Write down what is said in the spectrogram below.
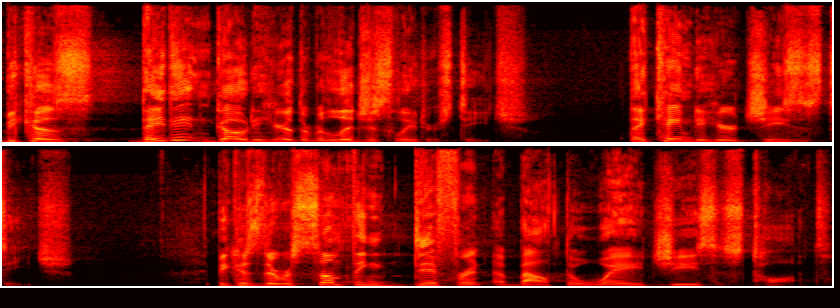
because they didn't go to hear the religious leaders teach, they came to hear Jesus teach because there was something different about the way Jesus taught.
